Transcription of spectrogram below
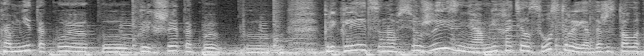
ко мне такое клише, такое приклеится на всю жизнь, а мне хотелось острое. Я даже стала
